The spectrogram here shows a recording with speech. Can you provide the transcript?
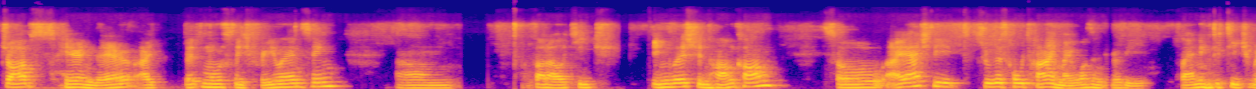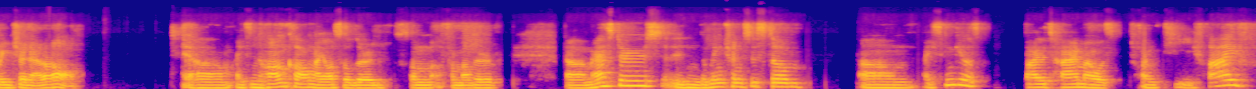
jobs here and there. I did mostly freelancing. Um, thought I would teach English in Hong Kong. So I actually, through this whole time, I wasn't really planning to teach Wing Chun at all. Um, in Hong Kong, I also learned some from other uh, masters in the Wing Chun system. Um, I think it was by the time I was 25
